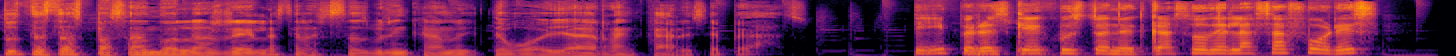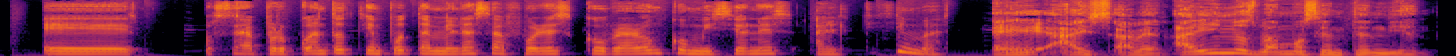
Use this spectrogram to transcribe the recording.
tú te estás pasando las reglas, te las estás brincando y te voy a arrancar ese pedazo. Sí, pero es que justo en el caso de las Afores, eh, o sea, ¿por cuánto tiempo también las Afores cobraron comisiones altísimas? Eh, a ver, ahí nos vamos entendiendo.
